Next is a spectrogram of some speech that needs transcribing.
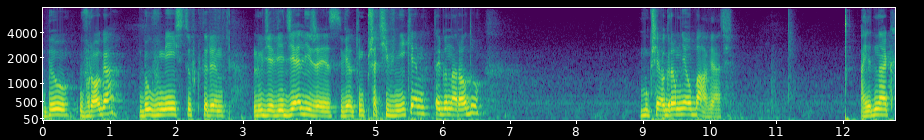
Był u wroga, był w miejscu, w którym ludzie wiedzieli, że jest wielkim przeciwnikiem tego narodu. Mógł się ogromnie obawiać. A jednak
